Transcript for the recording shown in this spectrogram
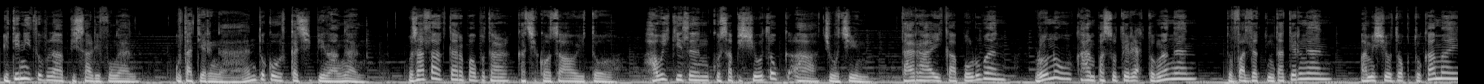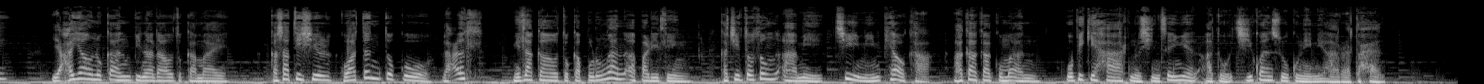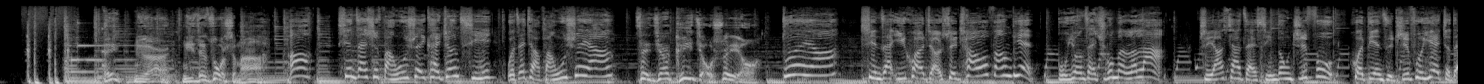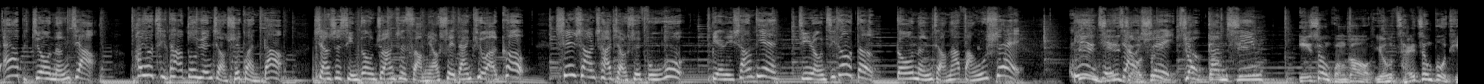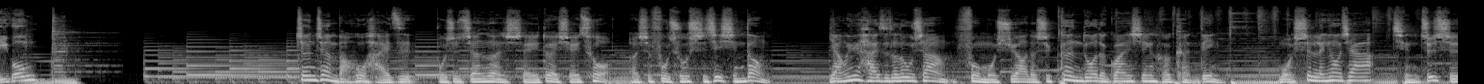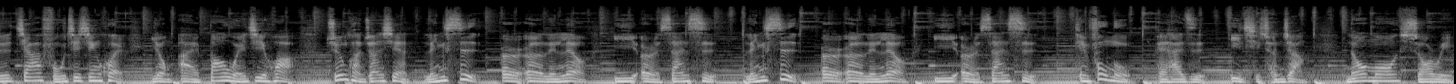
iti itu tu bisa lifungan uta tirngan tu ko kasi pinangan masata aktar paputar kasi ko itu. hawi kilen ku sa pisiutok a chuchin tara lono runo kan pasutiriak tungangan tu falda tun tatirngan amisiutok tu ya ayaw no kaan pinanaw tu kasatisir kuatan tu ko laas nilakaw tu kapulungan a paliting kasi totong ami chi min piao ka akakakumaan upikihar no atau ato chikwan su kunini aratahan. 哎，女儿，你在做什么啊？哦，现在是房屋税开征期，我在缴房屋税啊。在家可以缴税哦。对啊，现在一化缴税超方便，不用再出门了啦。只要下载行动支付或电子支付业者的 App 就能缴，还有其他多元缴税管道，像是行动装置扫描税单 QR code、线上查缴税服务、便利商店、金融机构等，都能缴纳房屋税。便捷缴税就甘心。以上广告由财政部提供。真正保护孩子，不是争论谁对谁错，而是付出实际行动。养育孩子的路上，父母需要的是更多的关心和肯定。我是林宥嘉，请支持家福基金会用爱包围计划，捐款专线零四二二零六一二三四零四二二零六一二三四，听父母陪孩子一起成长，No more sorry。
